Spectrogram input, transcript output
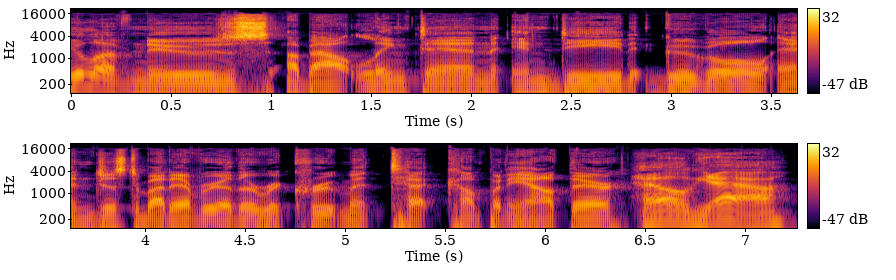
you love news about LinkedIn, Indeed, Google, and just about every other recruitment tech company out there? Hell yeah.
